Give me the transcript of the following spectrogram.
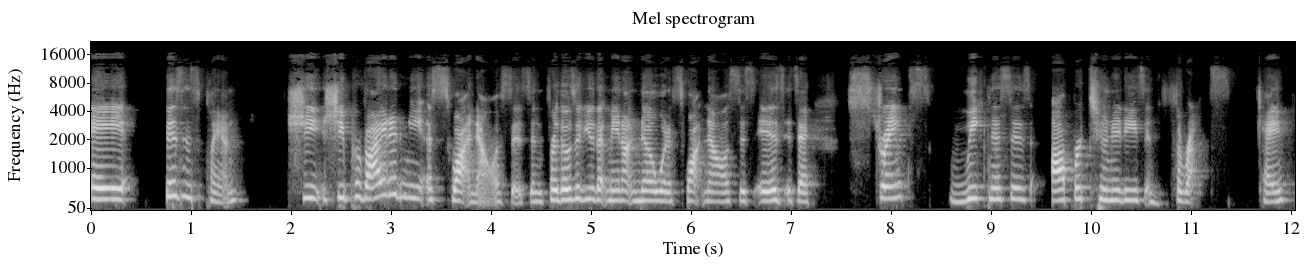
a business plan. She she provided me a SWOT analysis. And for those of you that may not know what a SWOT analysis is, it's a strengths, weaknesses, opportunities, and threats. Okay.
